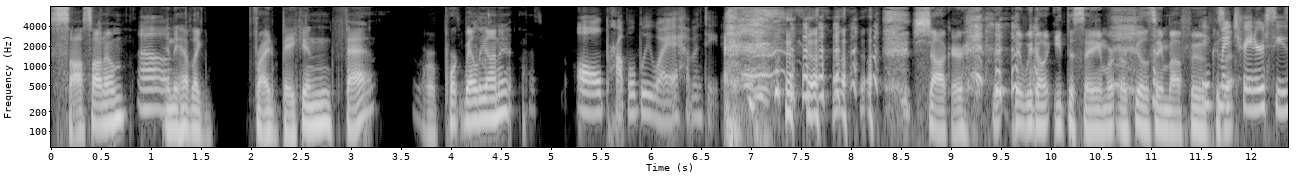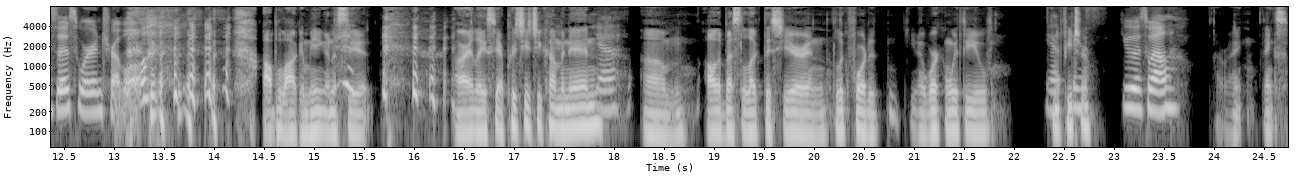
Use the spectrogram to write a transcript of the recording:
sauce on them oh, and they have like fried bacon fat or pork belly on it. All probably why I haven't dated. Shocker that, we don't eat the same or, or feel the same about food. if my 'cause trainer sees this, we're in trouble. I, I'll block him. He ain't gonna see it. All right, Lacey. I appreciate you coming in. yeah, Um, all the best of luck this year, and look forward to you know working with you. yeah. the future. You as well. All right, thanks.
